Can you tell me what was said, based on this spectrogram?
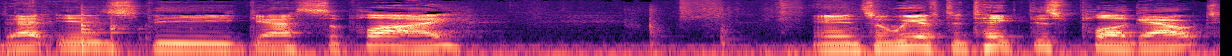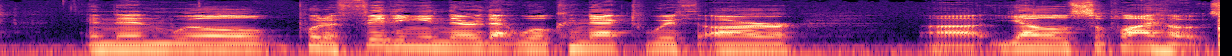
That is the gas supply. And so we have to take this plug out and then we'll put a fitting in there that will connect with our uh, yellow supply hose.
